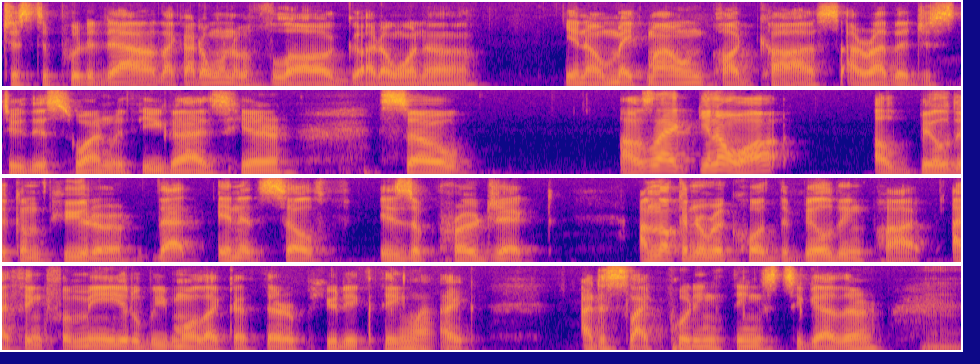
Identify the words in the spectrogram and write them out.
just to put it out. Like I don't want to vlog. I don't want to, you know, make my own podcast. I rather just do this one with you guys here. So I was like, you know what? I'll build a computer. That in itself is a project. I'm not going to record the building part. I think for me, it'll be more like a therapeutic thing. Like I just like putting things together. Hmm.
